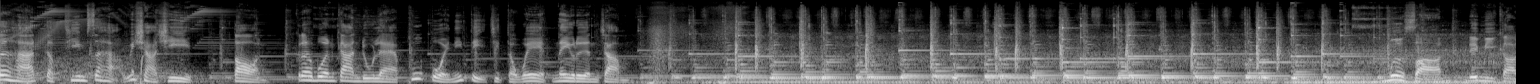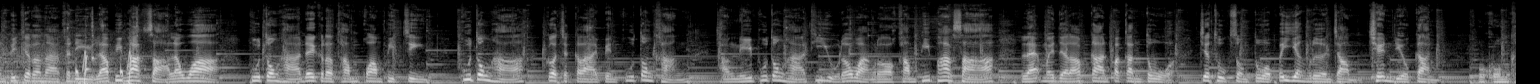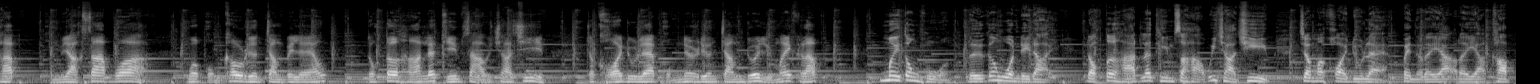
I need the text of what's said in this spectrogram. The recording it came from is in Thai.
รฮาร์ดกับทีมสหวิชาชีพ ตอนกระบวนการดูแลผู้ป่วยนิติจิตเวชในเรือนจำ เมื่อศาลได้มีการพิจารณาคดีแล้วพิพากษาแล้วว่า ผู้ต้องหาได้กระทำความผิดจริง ผู้ต้องหาก็จะกลายเป็นผู้ต้องขังทางนี้ผู้ต้องหาที่อยู่ระหว่างรอคำพิพากษา และไม่ได้รับการประกันตัว จะถูกส่งตัวไปยังเรือนจำเช่นเดียวกัน ผู้คุมครับ ผมอยากทราบว่าเมื่อผมเข้าเรือนจำไปแล้ว ดรฮาร์ดและทีมสาวิชาชีพ จะคอยดูแลผมในเรือนจำด้วยหรือไม่ครับ ไม่ต้องห่วงหรือกังวลใด ๆ ดรฮาร์ดและทีมสหวิชาชีพ จะมาคอยดูแลเป็นระยะระยะครับ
